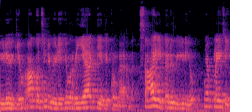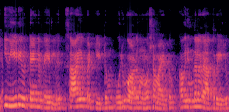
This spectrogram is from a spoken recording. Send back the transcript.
വീഡിയോയ്ക്കും ആ കൊച്ചിന്റെ വീഡിയോയ്ക്കും റിയാക്ട് ചെയ്തിട്ടുണ്ടായിരുന്നു. സായി ഇട്ടൊരു വീഡിയോ ഞാൻ പ്ലേ ചെയ്യാം. ഈ വീഡിയോ ഇട്ടതിന്റെ പേരിൽ സായിയെ പറ്റിയിട്ടും ഒരുപാട് മോശമായിട്ടും അവർ ഇന്നലെ രാത്രിയിലും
